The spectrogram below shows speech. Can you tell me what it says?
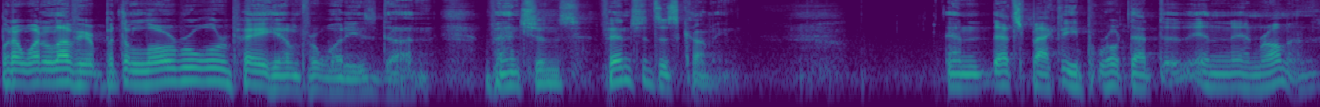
But I love here, but the Lord will repay him for what he's done. Vengeance, vengeance is coming. And that's back, to, he wrote that in, in Romans.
